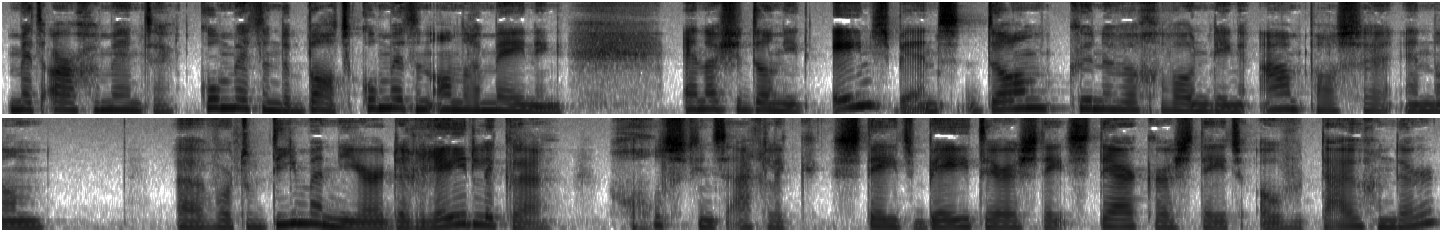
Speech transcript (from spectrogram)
met argumenten. Kom met een debat. Kom met een andere mening. En als je het dan niet eens bent, dan kunnen we gewoon dingen aanpassen. En dan uh, wordt op die manier de redelijke godsdienst eigenlijk steeds beter, steeds sterker, steeds overtuigender.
